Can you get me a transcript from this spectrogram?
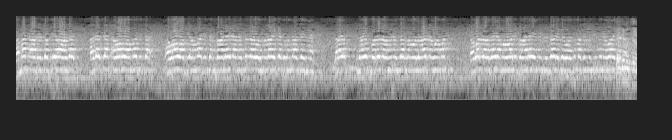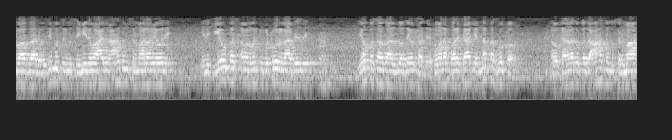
ومن أحدث فيها حدث حدثا أو هو محدثا أو هو في محدثا قال إلى نبي الله والملائكة والناس أجمعين لا يق- لا يقبل الله منه صرفا ولا عدلا ومن تولى غير موالي فعليه مثل ذلك وذمة المسلمين واجبا کلمۃ الباب دار وذمۃ المسلمین واحد احد مسلمانان یو دے یعنی کہ یو کس اول ور کی بٹور نافذ دے یو کس آزاد دو دیو شان دے ہمارا پر چاچ نقص وکو. او کانا تو کذا عہد مسلمان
